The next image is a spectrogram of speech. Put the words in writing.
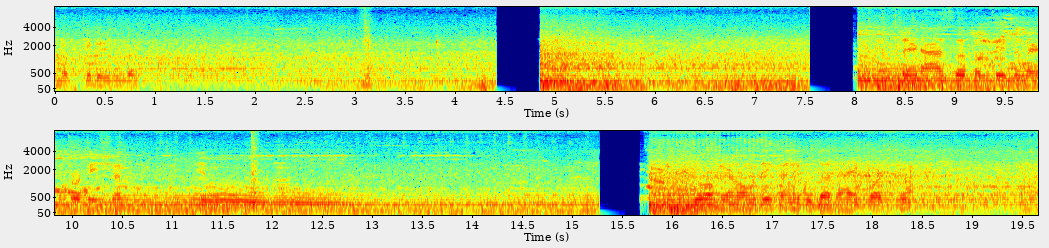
મોટી બિલ્ડિંગ બને છે તલતેજ મેટ્રો સ્ટેશન જો ફ્રેન્ડ દેખાય ને ગુજરાત હાઈકોર્ટ છે. અને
